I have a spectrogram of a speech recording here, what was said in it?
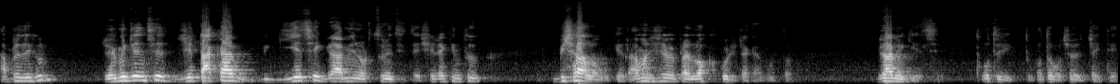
আপনি দেখুন রেমিটেন্সের যে টাকা গিয়েছে গ্রামীণ অর্থনীতিতে, সেটা কিন্তু বিশাল অঙ্কের। আমার হিসাবে প্রায় লক্ষ কোটি টাকার মতো গ্রামে গিয়েছে অতিরিক্ত, গত বছরের চাইতে।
